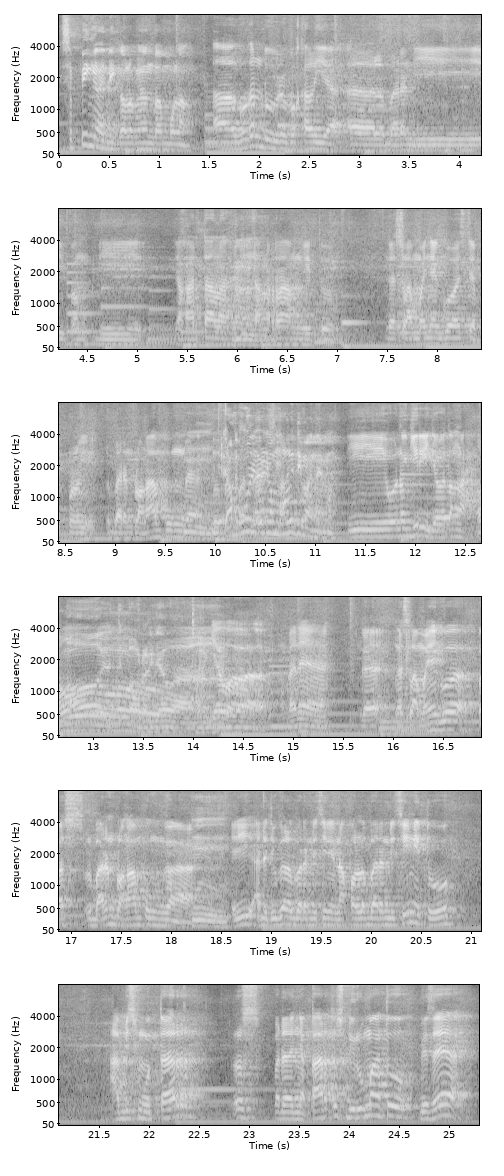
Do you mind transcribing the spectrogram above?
Sepi nggak nih kalau nonton Pamulang? gue kan beberapa kali ya eh, lebaran di di Jakarta lah di Hmm. Tangerang gitu. Nggak selamanya gue setiap lebaran pulang kampung nggak. Hmm. Sih. lu di mana emang? Di Wonogiri Jawa Tengah. Oh, itu orang Jawa. Orang Jawa. Makanya nggak nggak selamanya gue pas lebaran pulang kampung nggak. Hmm. Jadi ada juga lebaran di sini. Nah kalau lebaran di sini tuh abis muter terus pada nyekar terus di rumah tuh biasanya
